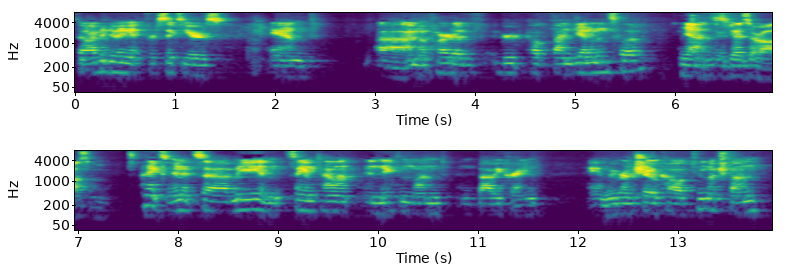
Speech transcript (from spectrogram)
So I've been doing it for six years, and uh, I'm a part of a group called Fine Gentlemen's Club. Yeah, you guys are awesome. Thanks, and it's uh, me and Sam Tallent and Nathan Lund and Bobby Crane, and we run a show called Too Much Fun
